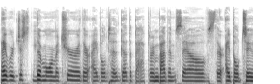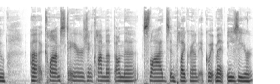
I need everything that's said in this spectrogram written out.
they were just, they're more mature. They're able to go to the bathroom by themselves. They're able to, uh, climb stairs and climb up on the slides and playground equipment easier.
